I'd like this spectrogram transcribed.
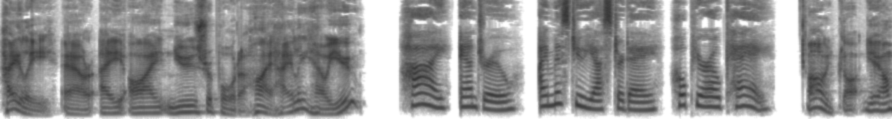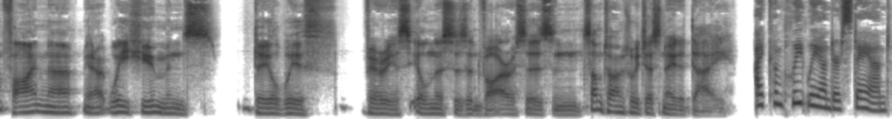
Halley, our AI news reporter. Hi, Halley. How are you? Hi, Andrew. I missed you yesterday. Hope you're okay. Oh, yeah, I'm fine. Uh, you know, we humans deal with various illnesses and viruses, and sometimes we just need a day. I completely understand.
